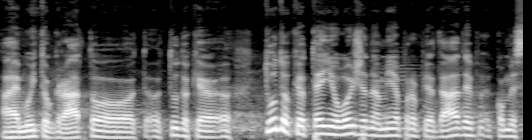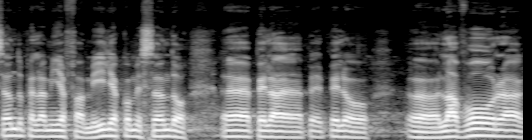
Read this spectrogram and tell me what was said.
Ah, é muito grato tudo que tudo que eu tenho hoje na minha propriedade, começando pela minha família, começando uh, pela pelo uh, lavoura,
